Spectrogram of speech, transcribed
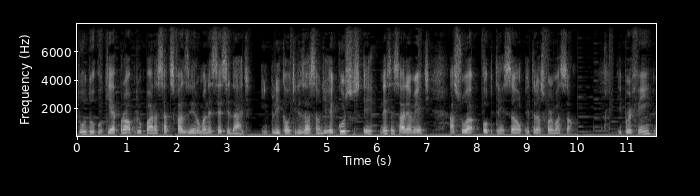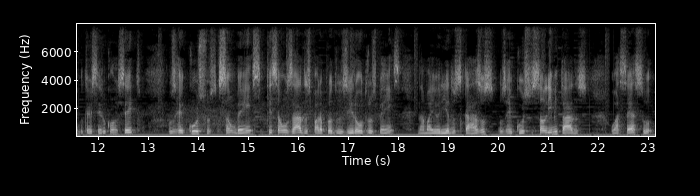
tudo o que é próprio para satisfazer uma necessidade, implica a utilização de recursos e, necessariamente, a sua obtenção e transformação. E por fim, o terceiro conceito, os recursos são bens que são usados para produzir outros bens. Na maioria dos casos, os recursos são limitados. O acesso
